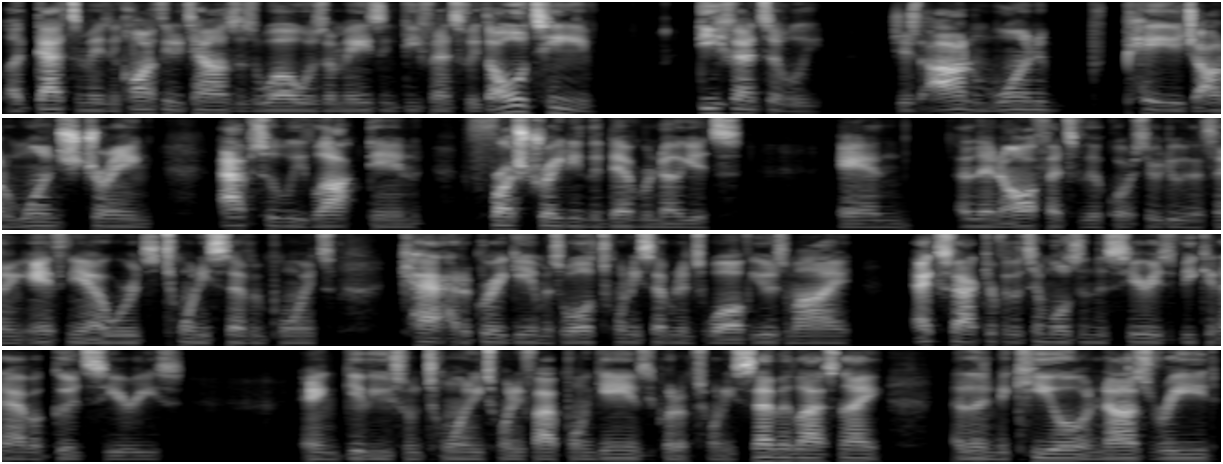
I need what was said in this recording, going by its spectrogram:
Like that's amazing. Anthony Towns as well was amazing defensively. The whole team defensively just on one page, on one string, absolutely locked in, frustrating the Denver Nuggets. And and then offensively, of course, they're doing the thing. Anthony Edwards, 27 points. KAT had a great game as well, 27 and 12. He was my X factor for the Timberwolves in the series. If he can have a good series and give you some 20, 25 point games, he put up 27 last night. And then Nickeil and Naz Reid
